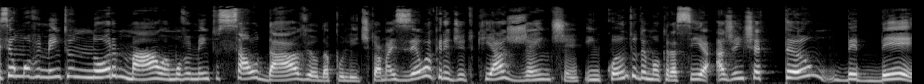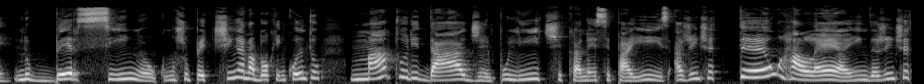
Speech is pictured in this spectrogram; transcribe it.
Esse é um movimento normal, é um movimento saudável da política, mas eu acredito que a gente, enquanto democracia, a gente é tão bebê no bercinho, com chupetinha na boca, enquanto maturidade política nesse país, a gente é tão ralé ainda, a gente é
